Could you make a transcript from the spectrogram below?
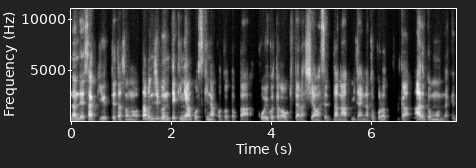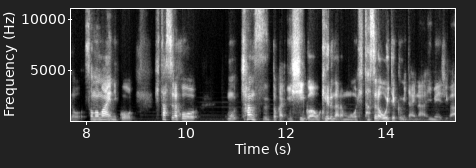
なんでさっき言ってたその多分自分的にはこう好きなこととかこういうことが起きたら幸せだなみたいなところがあると思うんだけどその前にこうひたすらこうもうチャンスとか石が置けるならもうひたすら置いていくみたいなイメージが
